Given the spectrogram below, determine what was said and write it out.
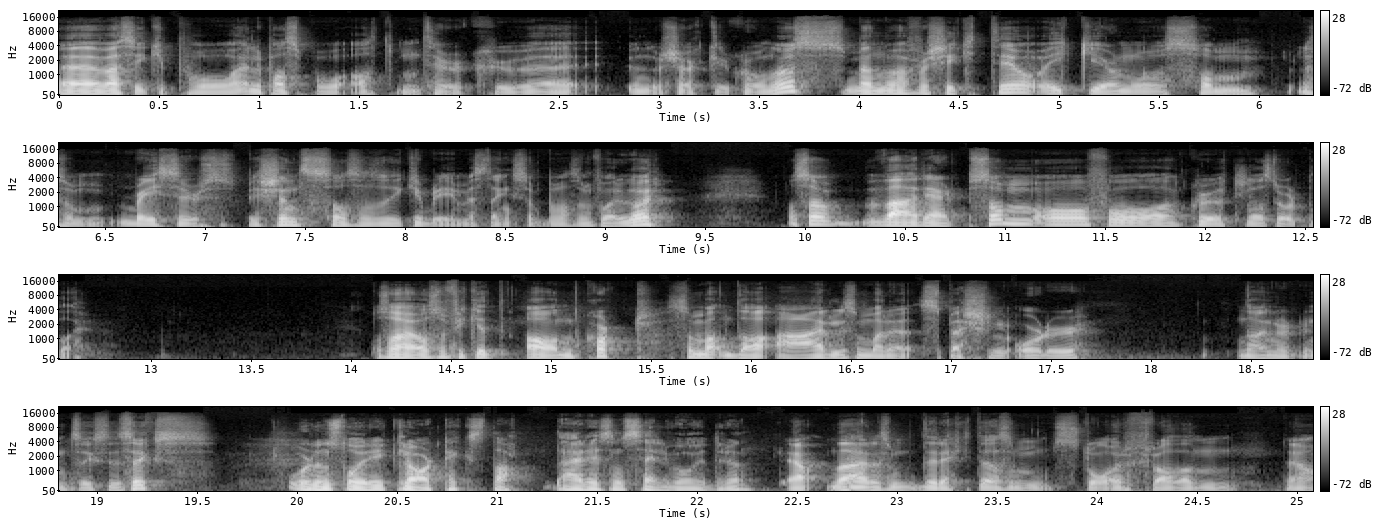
Eh, vær sikker på, eller pass på at Montero-crewet undersøker Kronos, men vær forsiktig og ikke gjør noe som liksom racer suspicions, altså at du ikke blir mistenksom på hva som foregår. Og så vær hjelpsom og få crewet til å stole på deg. Og så har jeg også fikk et annet kort, som da er liksom bare Special Order 966. Hvor den står i klartekst, da. Det er liksom selve ordren. Ja, det er liksom direkte det som står fra den, ja,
